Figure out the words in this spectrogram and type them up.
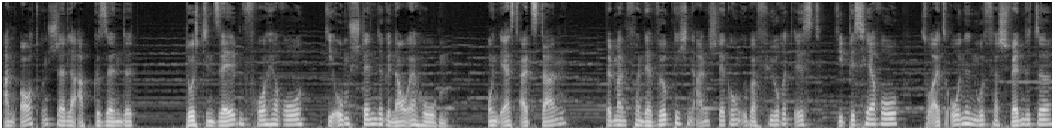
an Ort und Stelle abgesendet, durch denselben vorhero die Umstände genau erhoben. Und erst alsdann, wenn man von der wirklichen Ansteckung überführet ist, die bishero so als ohne Not verschwendete,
